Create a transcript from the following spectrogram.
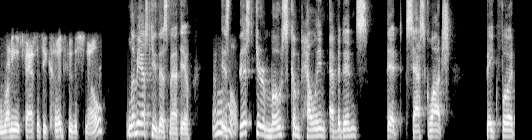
running as fast as he could through the snow. Let me ask you this, Matthew: Is know. this your most compelling evidence that Sasquatch, Bigfoot,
